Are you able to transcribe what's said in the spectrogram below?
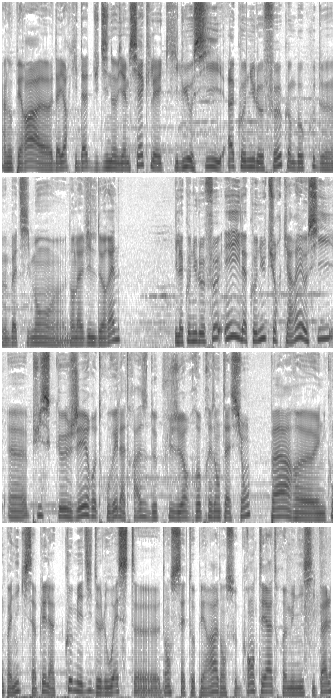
Un opéra euh, d'ailleurs qui date du 19e siècle et qui lui aussi a connu le feu, comme beaucoup de bâtiments dans la ville de Rennes. Il a connu le feu et il a connu Turcaret aussi, puisque j'ai retrouvé la trace de plusieurs représentations par euh, une compagnie qui s'appelait la Comédie de l'Ouest euh, dans cet opéra, dans ce grand théâtre municipal,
